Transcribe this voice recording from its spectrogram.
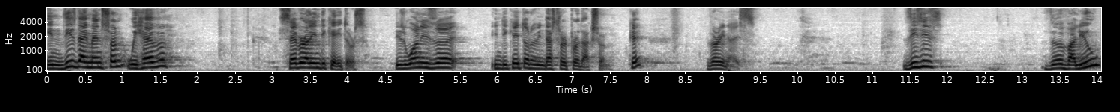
In this dimension, we have several indicators. This one is an indicator of industrial production, okay? Very nice. This is the value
